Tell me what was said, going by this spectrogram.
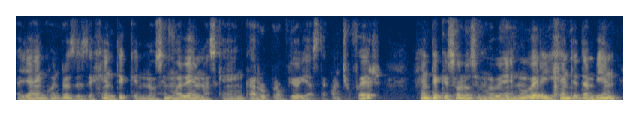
Allá encuentras desde gente que no se mueve más que en carro propio y hasta con chofer, gente que solo se mueve en Uber y gente también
